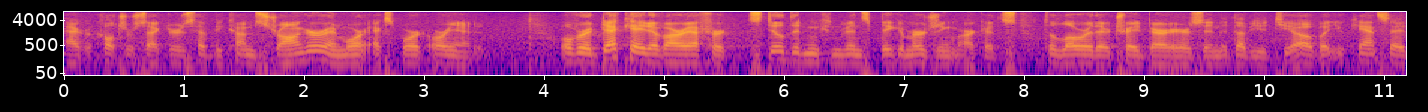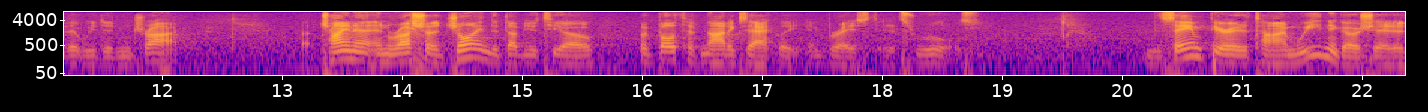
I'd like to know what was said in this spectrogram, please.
agriculture sectors have become stronger and more export oriented. Over a decade of our effort still didn't convince big emerging markets to lower their trade barriers in the WTO, but you can't say that we didn't try. China and Russia joined the WTO, but both have not exactly embraced its rules. In the same period of time, we negotiated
